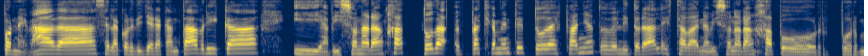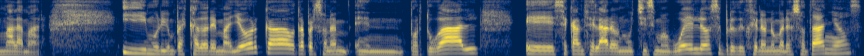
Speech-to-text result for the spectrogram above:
por nevadas en la cordillera cantábrica y aviso naranja, toda, prácticamente toda España, todo el litoral estaba en aviso naranja por, por mala mar y murió un pescador en Mallorca, otra persona en, Portugal, eh, se cancelaron muchísimos vuelos, se produjeron numerosos daños.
